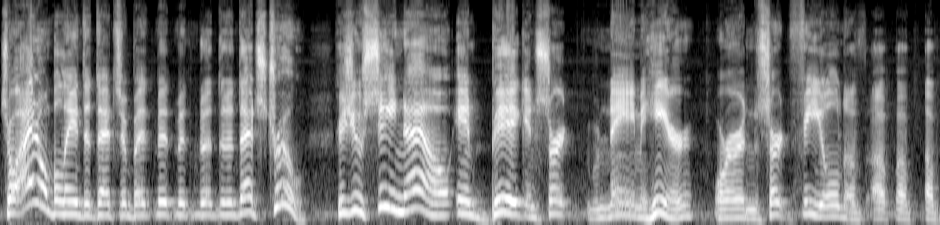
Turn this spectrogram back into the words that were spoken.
So I don't believe that that's but, but, but, but that's true because you see now in big insert name here or insert field of, of, of, of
